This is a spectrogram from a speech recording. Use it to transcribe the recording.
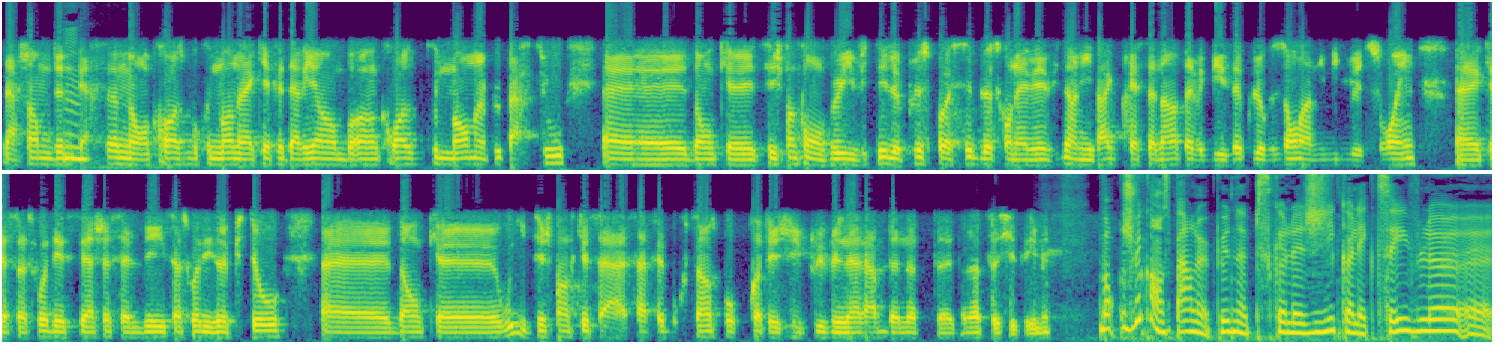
la chambre d'une mm. personne, mais on croise beaucoup de monde à la cafétéria, on, croise beaucoup de monde un peu partout. Euh, donc, euh, je pense qu'on veut éviter le plus possible ce qu'on avait vu dans les vagues précédentes avec des éclosions dans des milieux de soins, euh, que ce soit des CHSLD, que ce soit des hôpitaux. Euh, donc, oui, je pense que ça, ça fait beaucoup de sens pour protéger les plus vulnérables de notre, de notre société. Là. Bon, je veux qu'on se parle un peu de notre psychologie collective. Là.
